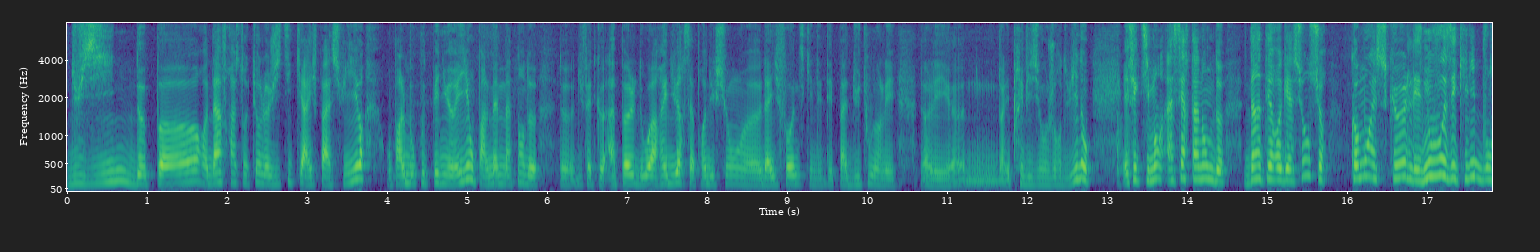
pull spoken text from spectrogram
d'usines, de ports, d'infrastructures logistiques qui n'arrivent pas à suivre. On parle beaucoup de pénurie, on parle même maintenant de, du fait que Apple doit réduire sa production euh, d'iPhone, ce qui n'était pas du tout dans les, dans les, dans les prévisions aujourd'hui. Donc effectivement, un certain nombre d'interrogations sur comment est-ce que les nouveaux équilibres vont,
